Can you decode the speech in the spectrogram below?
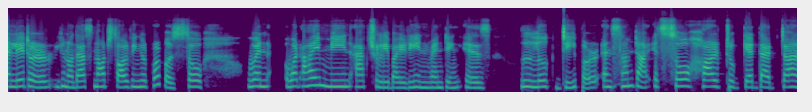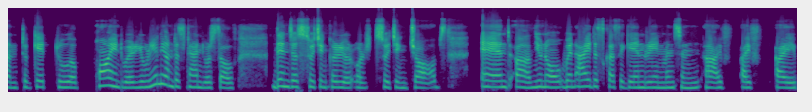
And later you know that's not solving your purpose. So when what i mean actually by reinventing is look deeper. And sometimes it's so hard to get that done to get to a point where you really understand yourself than just switching career or switching jobs. And um, you know when i discuss again reinvention i've i've i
